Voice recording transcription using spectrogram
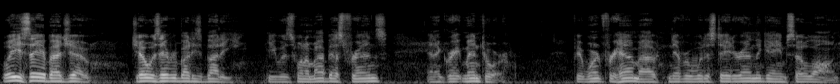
what do you say about Joe? Joe was everybody's buddy. He was one of my best friends and a great mentor. If it weren't for him, I never would have stayed around the game so long.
